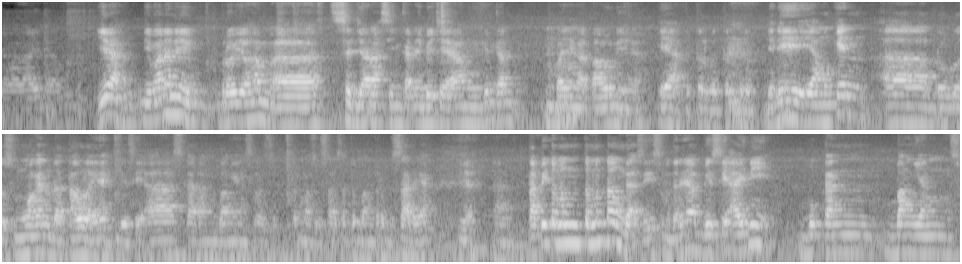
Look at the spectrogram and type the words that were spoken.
yang lain ya. Iya, gimana nih Bro Ilham eh, sejarah singkatnya BCA mungkin kan Mhm. banyak nggak tahu nih ya. Iya betul betul bro. Jadi ya mungkin eh, bro bro semua kan udah tahu lah ya BCA sekarang bank yang termasuk salah satu bank terbesar ya. Iya. Nah, tapi temen-temen tahu nggak sih sebenarnya BCA ini bukan bank yang 10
